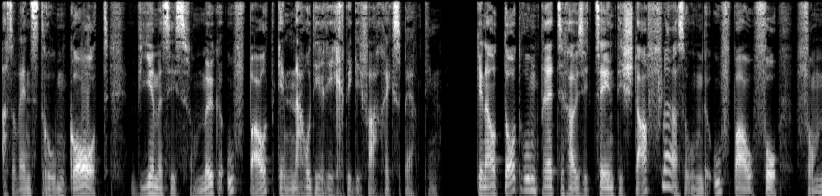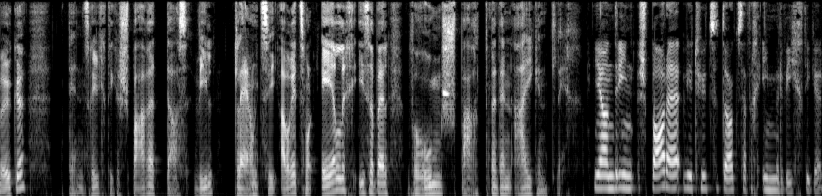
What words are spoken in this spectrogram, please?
Also wenn es darum geht, wie man sein Vermögen aufbaut, genau die richtige Fachexpertin. Genau darum dreht sich auch unsere zehnte Staffel, also um den Aufbau von Vermögen. Denn das richtige Sparen, das will gelernt sein. Aber jetzt mal ehrlich, Isabel, warum spart man denn eigentlich? Ja, Andrin, Sparen wird heutzutage einfach immer wichtiger.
